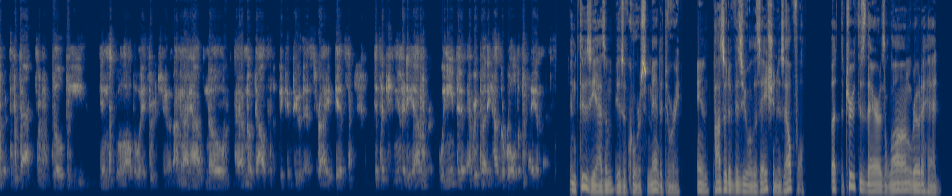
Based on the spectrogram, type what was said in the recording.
to expect we'll be in school all the way through June. I mean, I have no, I have no doubt that we can do this. Right? It's, it's a community effort. We need to. Everybody has a role to play in this. Enthusiasm is, of course, mandatory, and positive visualization is helpful. But the truth is there is a long road ahead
